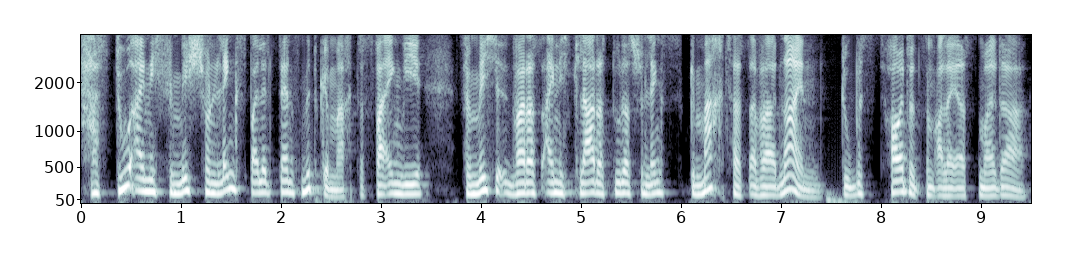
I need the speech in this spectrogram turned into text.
hast du eigentlich für mich schon längst bei Let's Dance mitgemacht. Das war irgendwie, für mich war das eigentlich klar, dass du das schon längst gemacht hast, aber nein, du bist heute zum allerersten Mal da.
